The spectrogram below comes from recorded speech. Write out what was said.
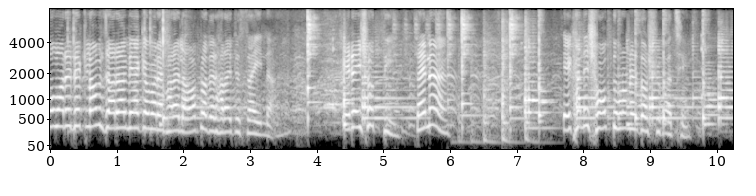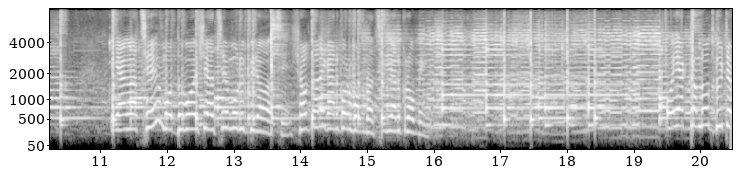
তোমারে দেখলাম যারা আমি একেবারে হারাইলাম, আপনাদের হারাইতে চাই না। এটাই সত্যি, তাই না? এখানে সব ধরনের দর্শক আছে। ইয়াং আছে, মধ্যবয়সী আছে, মুরব্বীরাও আছে। সব ধরনের গান করব আমরা সিরিয়াল ক্রমে। ওই একটা লোক দুইটা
